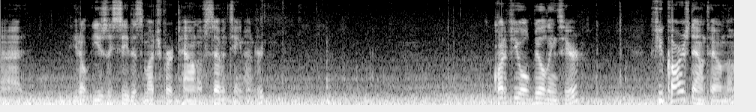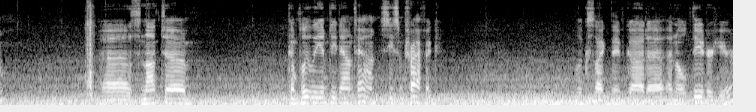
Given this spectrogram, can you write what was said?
Uh, you don't usually see this much for a town of 1,700. Quite a few old buildings here. A few cars downtown though. Uh, it's not uh, completely empty downtown. See some traffic. Looks like they've got a, an old theater here,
